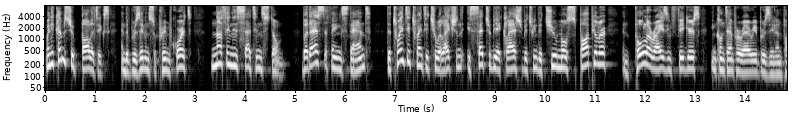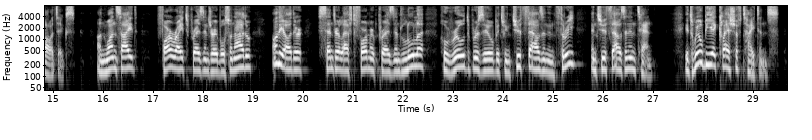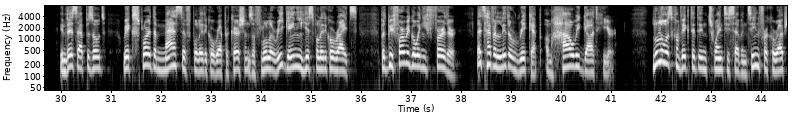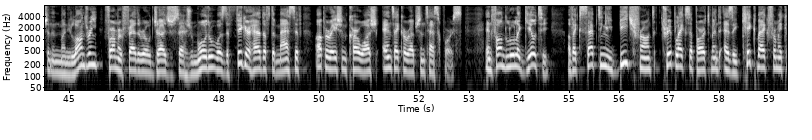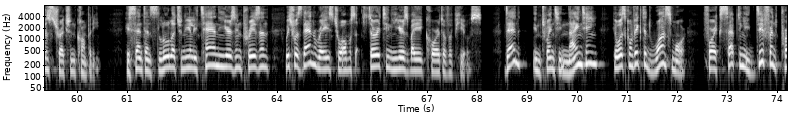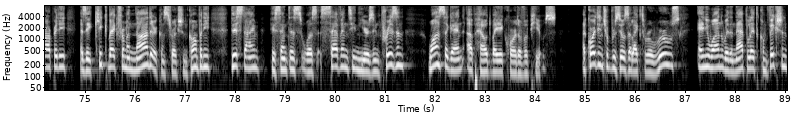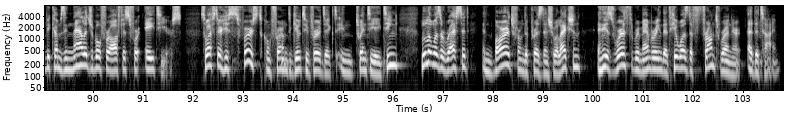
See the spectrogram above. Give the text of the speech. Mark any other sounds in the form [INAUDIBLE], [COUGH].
When it comes to politics and the Brazilian Supreme Court, nothing is set in stone. But as things stand, the 2022 election is set to be a clash between the two most popular and polarizing figures in contemporary Brazilian politics. On one side, far right President Jair Bolsonaro, on the other, center left former President Lula, who ruled Brazil between 2003 and 2010. It will be a clash of titans. In this episode, we explore the massive political repercussions of Lula regaining his political rights. But before we go any further, let's have a little recap on how we got here. Lula was convicted in 2017 for corruption and money laundering. Former federal judge Sergio Moro was the figurehead of the massive Operation Car Wash anti corruption task force and found Lula guilty of accepting a beachfront triplex apartment as a kickback from a construction company. He sentenced Lula to nearly 10 years in prison, which was then raised to almost 13 years by a court of appeals. Then, in 2019, he was convicted once more for accepting a different property as a kickback from another construction company. This time, his sentence was 17 years in prison, once again upheld by a court of appeals. According to Brazil's electoral rules, anyone with an appellate conviction becomes ineligible for office for eight years. So, after his first confirmed guilty verdict in 2018, Lula was arrested and barred from the presidential election, and it is worth remembering that he was the frontrunner at the time.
